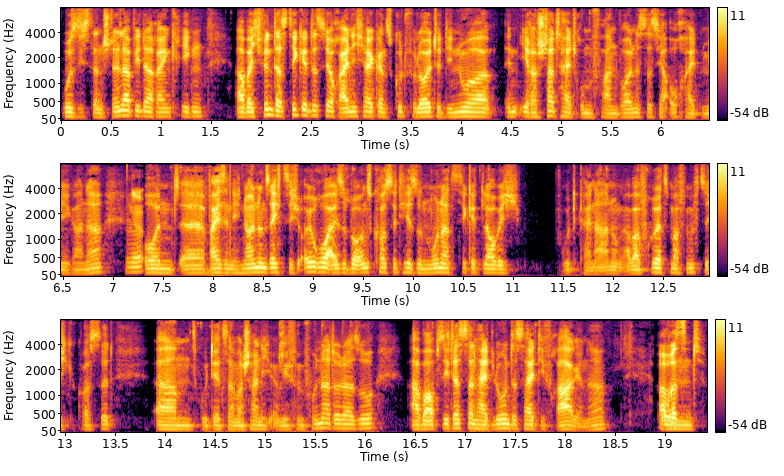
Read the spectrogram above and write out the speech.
wo sie es dann schneller wieder reinkriegen. Aber ich finde, das Ticket ist ja auch eigentlich halt ganz gut für Leute, die nur in ihrer Stadt halt rumfahren wollen. Ist das ja auch halt mega, ne? Ja. Und äh, weiß ich nicht, 69 Euro, also bei uns kostet hier so ein Monatsticket, glaube ich, gut, keine Ahnung, aber früher hat's mal 50 gekostet. Ähm, gut, jetzt dann wahrscheinlich irgendwie 500 oder so. Aber ob sich das dann halt lohnt, ist halt die Frage, ne? Aber was- Und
